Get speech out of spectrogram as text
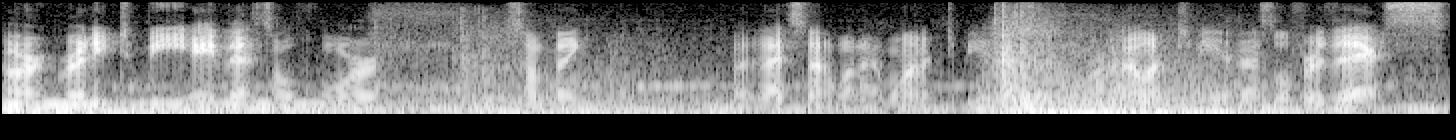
Or ready to be a vessel for something. But that's not what I want it to be a vessel for. I want it to be a vessel for this.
